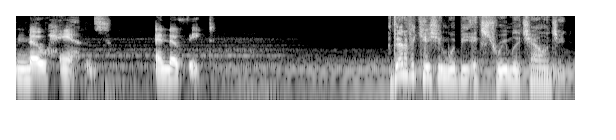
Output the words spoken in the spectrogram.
no hands, and no feet. Identification would be extremely challenging,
